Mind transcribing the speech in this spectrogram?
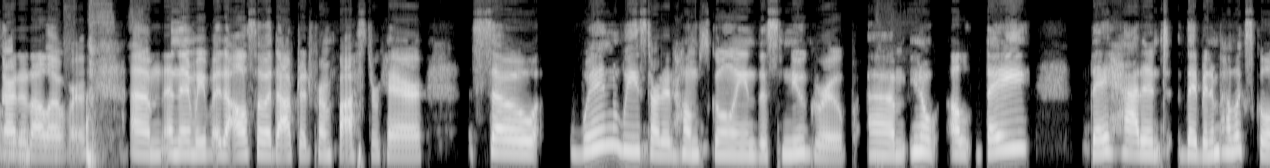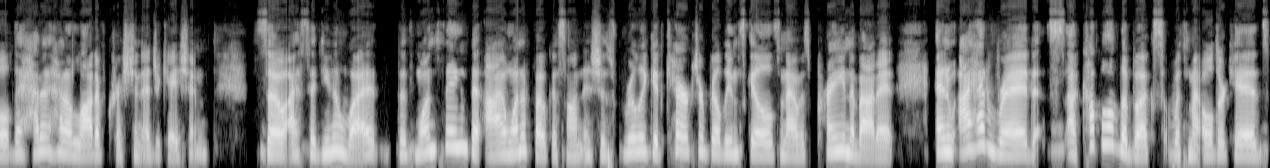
started all over. Um, and then we've also adopted from foster care. So when we started homeschooling this new group um, you know uh, they they hadn't they'd been in public school they hadn't had a lot of christian education. So i said you know what? The one thing that i want to focus on is just really good character building skills and i was praying about it. And i had read a couple of the books with my older kids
